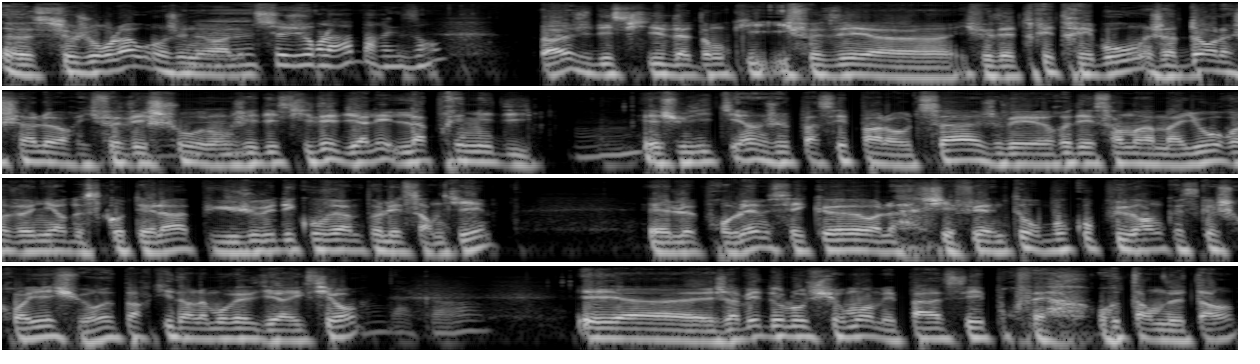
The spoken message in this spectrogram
Ce jour-là ou en général? Mm, Ce jour-là, par exemple ah, j'ai décidé donc il faisait euh, il faisait très très beau. J'adore la chaleur, il faisait chaud, donc j'ai décidé d'y aller l'après-midi. Mmh. Et je me suis dit tiens, je vais passer par là haut de ça, je vais redescendre à Maillot, revenir de ce côté-là, puis je vais découvrir un peu les sentiers. Et le problème, c'est que voilà, j'ai fait un tour beaucoup plus grand que ce que je croyais. Je suis reparti dans la mauvaise direction. Et euh, j'avais de l'eau sur moi, mais pas assez pour faire autant de temps.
